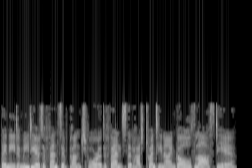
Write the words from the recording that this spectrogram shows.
They need immediate offensive punch for a defense that had 29 goals last year.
